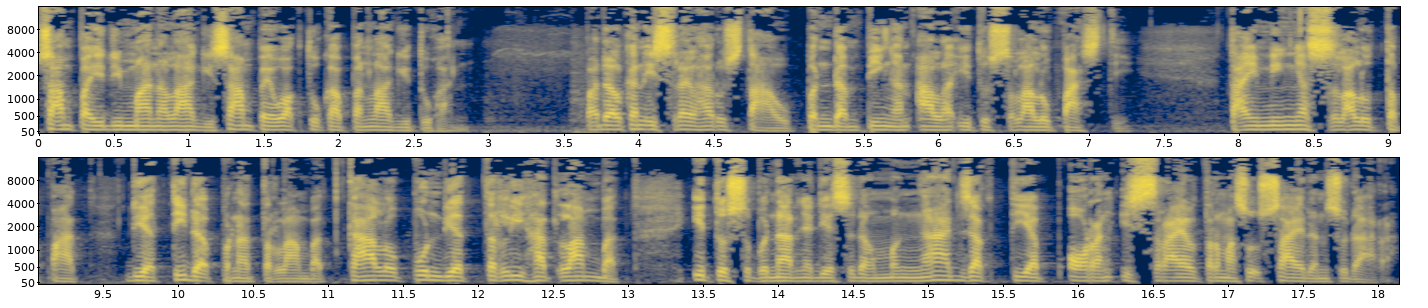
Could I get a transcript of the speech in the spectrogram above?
Sampai di mana lagi, sampai waktu kapan lagi Tuhan. Padahal kan Israel harus tahu, pendampingan Allah itu selalu pasti. Timingnya selalu tepat dia tidak pernah terlambat. Kalaupun dia terlihat lambat, itu sebenarnya dia sedang mengajak tiap orang Israel termasuk saya dan saudara.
